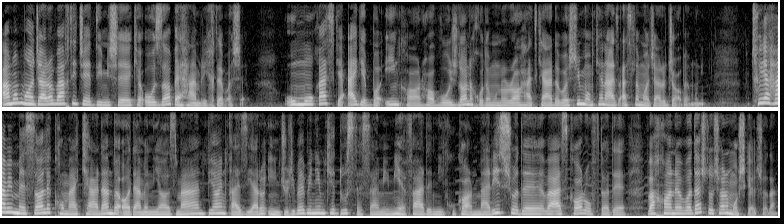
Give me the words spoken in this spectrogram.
اما ماجرا وقتی جدی میشه که اوضاع به هم ریخته باشه. اون موقع است که اگه با این کارها وجدان خودمون رو راحت کرده باشیم ممکن از اصل ماجرا جا بمونیم. توی همین مثال کمک کردن به آدم نیازمند بیاین قضیه رو اینجوری ببینیم که دوست صمیمی فرد نیکوکار مریض شده و از کار افتاده و خانوادهش دچار مشکل شدن.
